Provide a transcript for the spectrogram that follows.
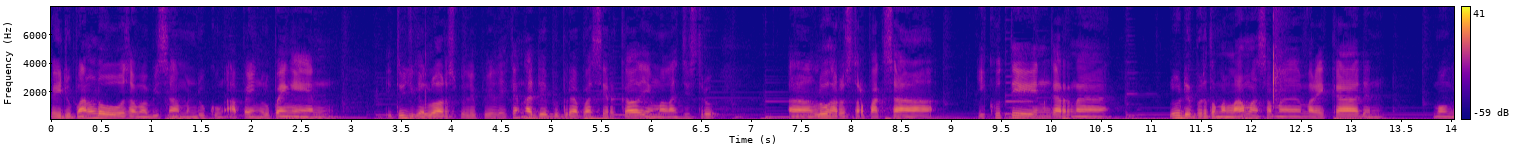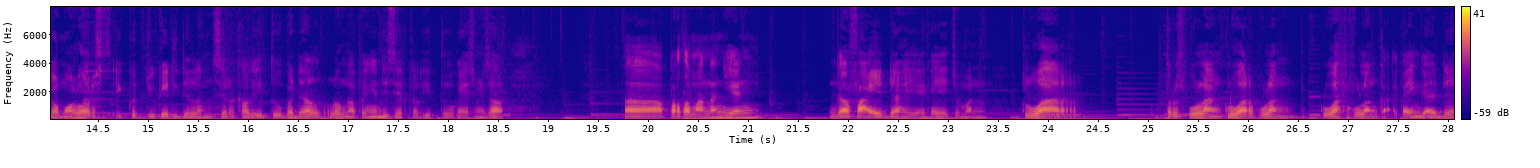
kehidupan lo sama bisa mendukung apa yang lo pengen. Itu juga lo harus pilih-pilih. Kan ada beberapa circle yang malah justru uh, lo harus terpaksa ikutin karena lo udah berteman lama sama mereka dan mau nggak mau lo harus ikut juga di dalam circle itu. Padahal lo nggak pengen di circle itu. Kayak misal uh, pertemanan yang nggak faedah ya kayak cuman keluar terus pulang keluar pulang keluar pulang kayak nggak ada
